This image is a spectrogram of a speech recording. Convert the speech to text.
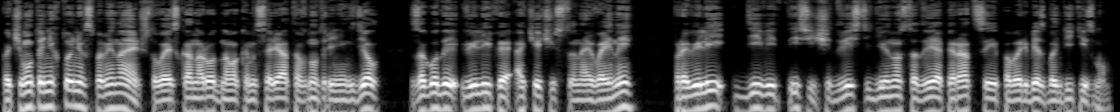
Почему-то никто не вспоминает, что войска Народного комиссариата внутренних дел за годы Великой Отечественной войны провели 9292 операции по борьбе с бандитизмом.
